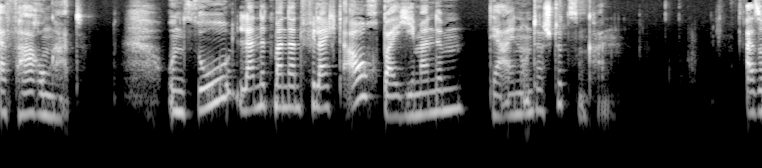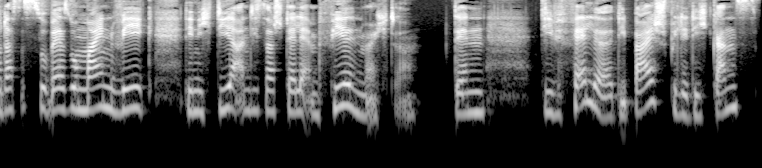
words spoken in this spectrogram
Erfahrung hat. Und so landet man dann vielleicht auch bei jemandem, der einen unterstützen kann. Also das ist so wäre so mein Weg, den ich dir an dieser Stelle empfehlen möchte. Denn die Fälle, die Beispiele, die ich ganz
